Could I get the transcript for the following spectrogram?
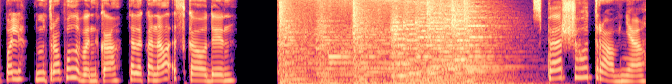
Чепель, Дмитро Половинка, телеканал СК 1 з 1 травня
